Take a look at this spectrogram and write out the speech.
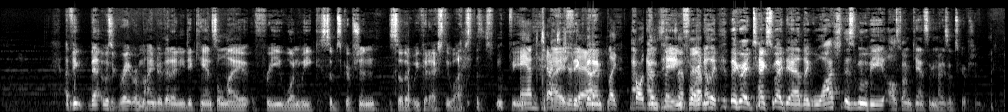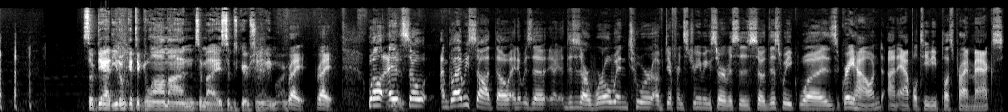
I think that was a great reminder that I need to cancel my free one week subscription so that we could actually watch this movie. And text I your think dad, that I'm, like, I'm paying for it. No, like, like, right, text my dad, like, watch this movie. Also, I'm canceling my subscription. so, Dad, you don't get to glom on to my subscription anymore. Right, right. Well, uh, so I'm glad we saw it though, and it was a. Uh, this is our whirlwind tour of different streaming services. So this week was Greyhound on Apple TV plus Prime Max,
